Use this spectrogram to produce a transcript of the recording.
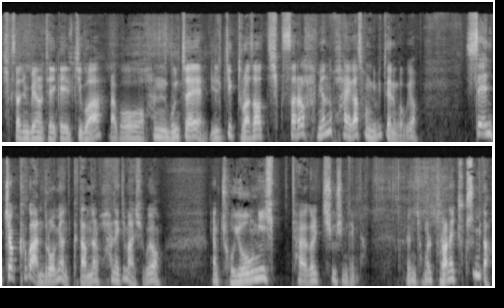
식사 준비해 놓을 테니까 일찍 와. 라고 한 문자에 일찍 들어와서 식사를 하면 화해가 성립이 되는 거고요. 센 척하고 안 들어오면 그 다음날 화내지 마시고요. 그냥 조용히 식탁을 치우시면 됩니다. 그러면 정말 불안해 죽습니다.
